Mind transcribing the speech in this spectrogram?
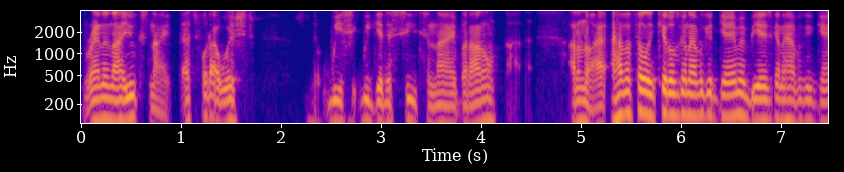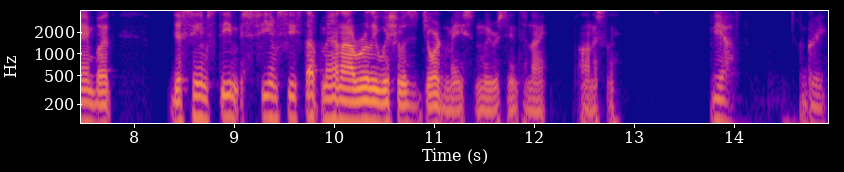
Brandon Aiyuk's night. That's what I wish we we get to see tonight. But I don't, I don't know. I have a feeling Kittle's gonna have a good game and BA is gonna have a good game. But the CMC CMC stuff, man, I really wish it was Jordan Mason we were seeing tonight. Honestly, yeah, agree.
